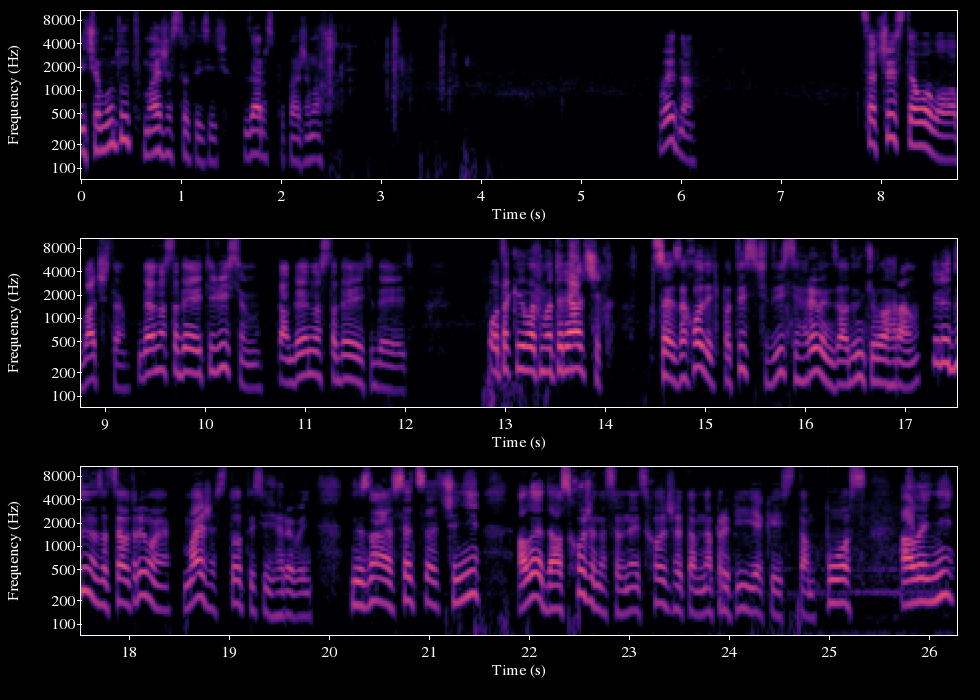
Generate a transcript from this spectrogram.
І чому тут майже 100 тисяч? Зараз покажемо. Видно? Це чисте олово, бачите? 99,8, там 99,9. Отакий от матеріальчик. Це заходить по 1200 гривень за 1 кілограм. І людина за це отримує майже 100 тисяч гривень. Не знаю, все це чи ні, але да, схоже на свинець, схоже там на припій якийсь там пос. Але ні,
